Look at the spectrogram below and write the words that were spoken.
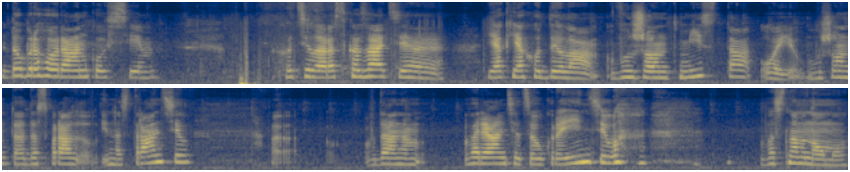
Доброго ранку всім. Хотіла розказати, е, як я ходила в Ужонт міста, ой, в Ужонт до справ іностранців. Е, В даному варіанті це українців в основному.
